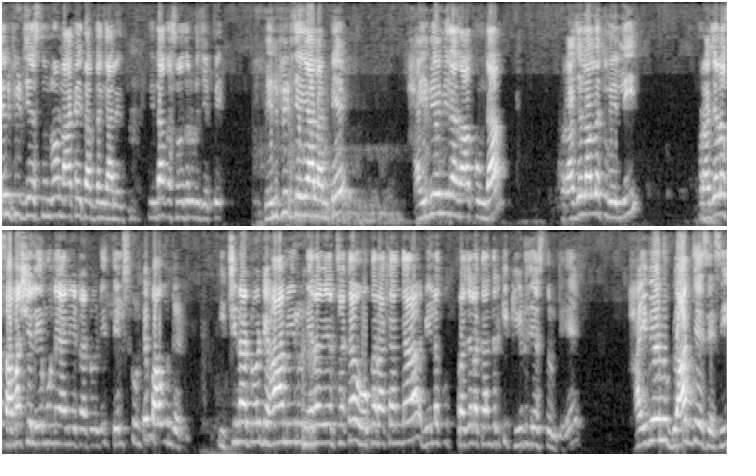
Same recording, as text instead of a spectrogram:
బెనిఫిట్ చేస్తుండ్రో నాకైతే అర్థం కాలేదు. ఇందాక సోదరుడు చెప్పి బెనిఫిట్ చేయాలంటే హైవే మీద కాకుండా ప్రజలకు వెళ్ళి ప్రజల సమస్యలు ఏమున్నాయి అనేటటువంటి తెలుసుకుంటే బాగుండేది. ఇచ్చినటువంటి హామీలు నెరవేర్చక ఒక రకంగా వీళ్ళకు ప్రజలకందరికీ కీడు చేస్తుంటే హైవేను బ్లాక్ చేసేసి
